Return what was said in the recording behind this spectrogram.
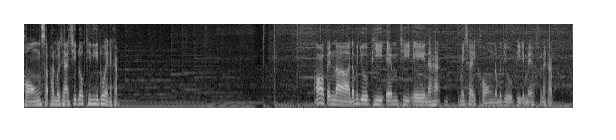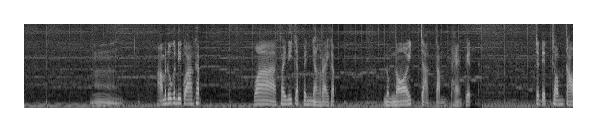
ของสหพันธ์มวยไทยอาชีพโลกที่นี่ด้วยนะครับ อ๋อเป็น WPMTA นะฮะ ไม่ใช่ของ WPMF นะครับอืมเอามาดูกันดีกว่าครับ ว่าไฟนี้จะเป็นอย่างไรครับหนุ่มน้อยจากกำแพงเพชรจะเด็ดจอมเก่า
